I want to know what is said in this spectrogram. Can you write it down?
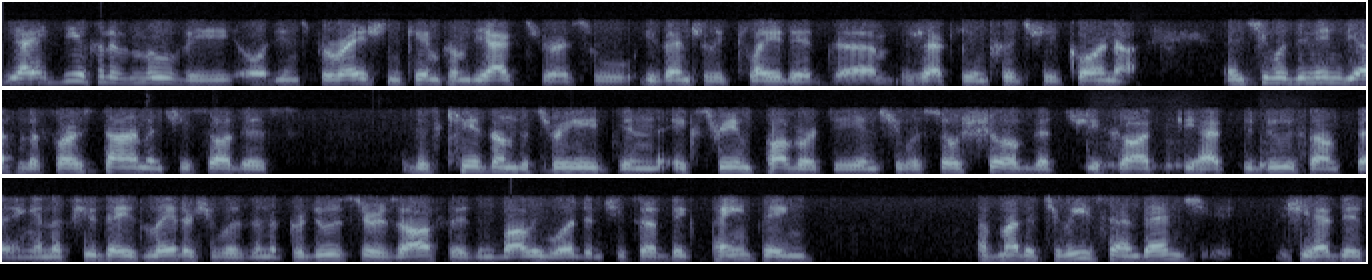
the idea for the movie or the inspiration came from the actress who eventually played it, um, Jacqueline Fritschi Cornaz, and she was in India for the first time, and she saw this this kid on the street in extreme poverty, and she was so shocked that she thought she had to do something. And a few days later, she was in the producer's office in Bollywood, and she saw a big painting of Mother Teresa, and then she, she had this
